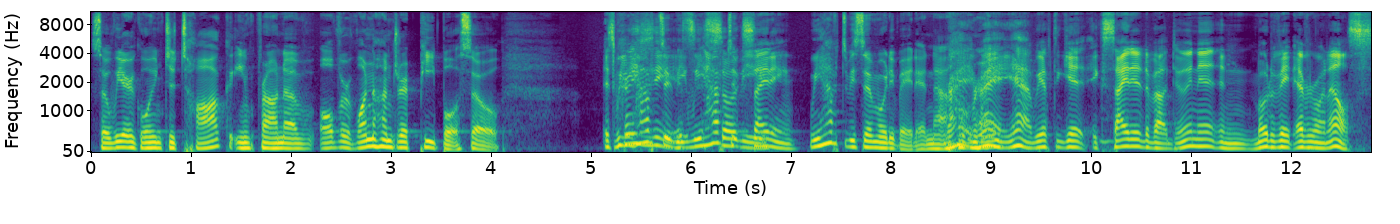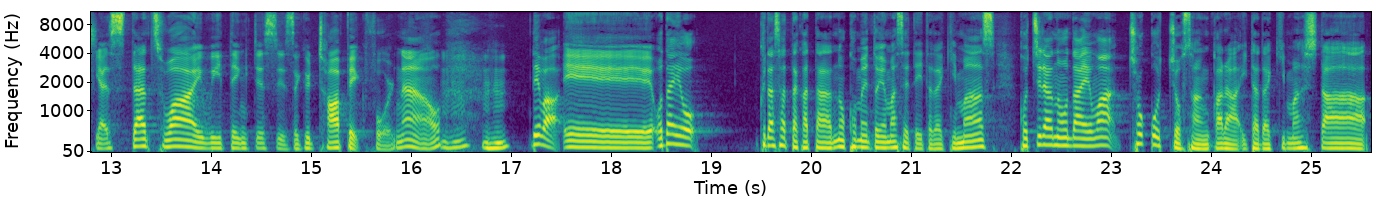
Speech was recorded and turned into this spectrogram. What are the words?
So we are going to talk in front of over 100 people so It's we crazy. have to be It's we have so to be exciting. we have to be so motivated now Right, right, right. Yeah, we have to get excited about doing it and motivate everyone else. Yes, that's why we think this is a good topic for now. では、えーお題をくださった方のコメントを読ませていただきます。こちらのお題は、チョコチョさんからいただきました。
